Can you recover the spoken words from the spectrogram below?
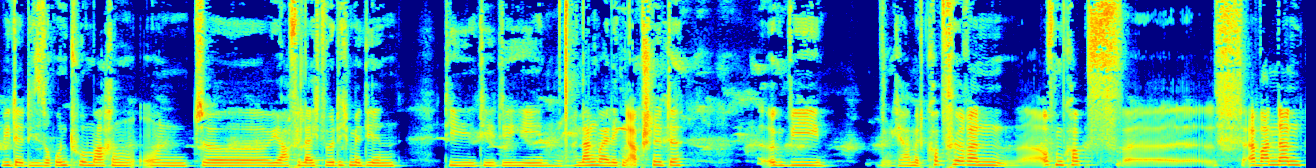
wieder diese Rundtour machen und äh, ja, vielleicht würde ich mir den, die, die, die langweiligen Abschnitte irgendwie ja, mit Kopfhörern auf dem Kopf äh, erwandern,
